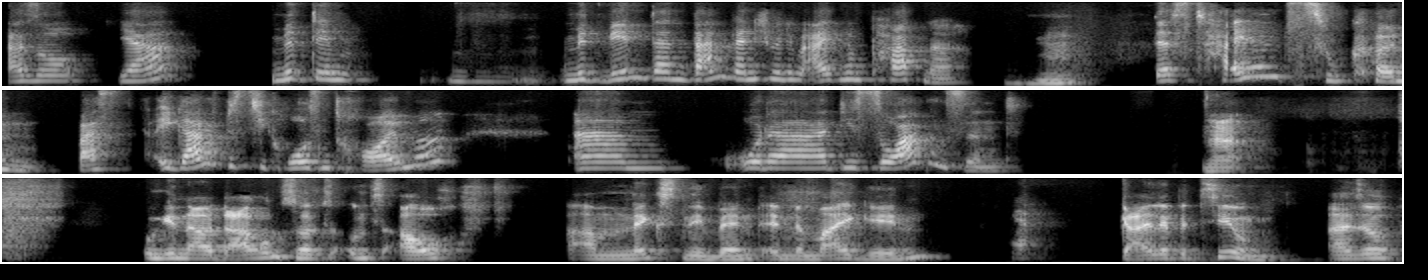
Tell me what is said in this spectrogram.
Also ja, mit dem, mit wem denn dann, wenn ich mit dem eigenen Partner? Mhm. Das teilen zu können. Was, egal ob das die großen Träume ähm, oder die Sorgen sind. Ja. Und genau darum soll es uns auch am nächsten Event Ende Mai gehen. Ja. Geile Beziehung. Also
